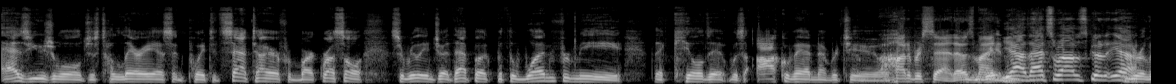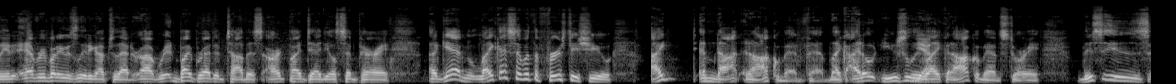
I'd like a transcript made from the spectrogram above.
As usual, just hilarious and pointed satire from Mark Russell. So really enjoyed that book. But the one for me that killed it was Aquaman number two. hundred percent. That was my Yeah, that's what I was gonna. Yeah, You were leading. Everybody was leading up to that. Uh, written by Brandon Thomas, art by Daniel Sampere. Again, like I said with the first issue, I am not an Aquaman fan. Like I don't usually Yeah. like an Aquaman story. This is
